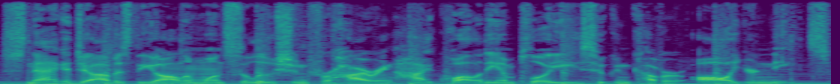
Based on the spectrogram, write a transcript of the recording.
Snagajob is the all in one solution for hiring high quality employees who can cover all your needs.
